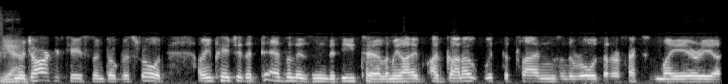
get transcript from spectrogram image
Yeah. In the majority of cases on Douglas Road. I mean, Paige, the devil is in the detail. I mean, I've I've gone out with the plans and the roads that are affected in my area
